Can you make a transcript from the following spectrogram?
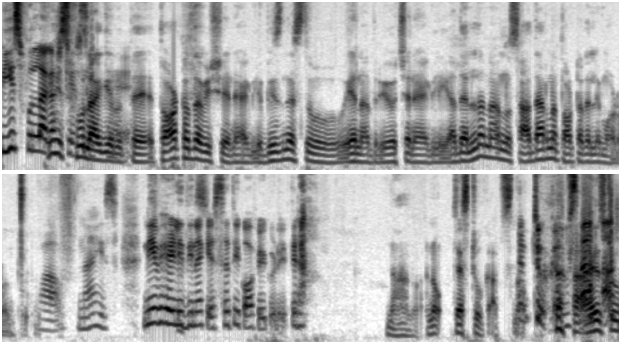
ಪೀಸ್ಫುಲ್ ಆಗಿ ಪೀಸ್ಫುಲ್ ಆಗಿರುತ್ತೆ. ತೋಟದ ವಿಷಯನೇ ಆಗಲಿ ಬಿಸ್ನೆಸ್ ಏನಾದರೂ ಯೋಚನೆ ಆಗಲಿ ಅದೆಲ್ಲ ನಾನು ಸಾಧಾರಣ ತೋಟದಲ್ಲೇ ಮಾಡುವಂಥದ್ದು. ವಾವ್ ನೈಸ್ ನೀವು ಹೇಳಿದಿನ ದಿನಕ್ಕೆ ಎಷ್ಟು ಸತಿ ಕಾಫಿ ಕುಡಿತೀರಾ ನಾನು no just two cups Two cups. I to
